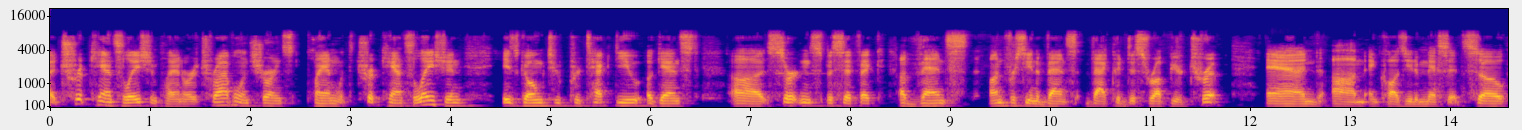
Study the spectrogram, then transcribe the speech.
a trip cancellation plan or a travel insurance plan with trip cancellation is going to protect you against uh, certain specific events, unforeseen events that could disrupt your trip and um, and cause you to miss it. So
